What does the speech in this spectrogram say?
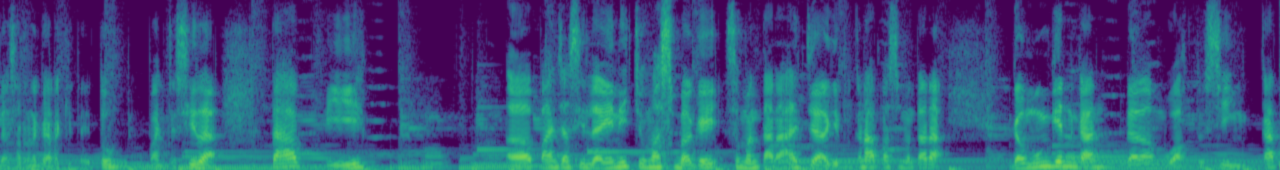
dasar negara kita itu Pancasila. Tapi eh, Pancasila ini cuma sebagai sementara aja gitu. Kenapa sementara gak mungkin kan dalam waktu singkat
